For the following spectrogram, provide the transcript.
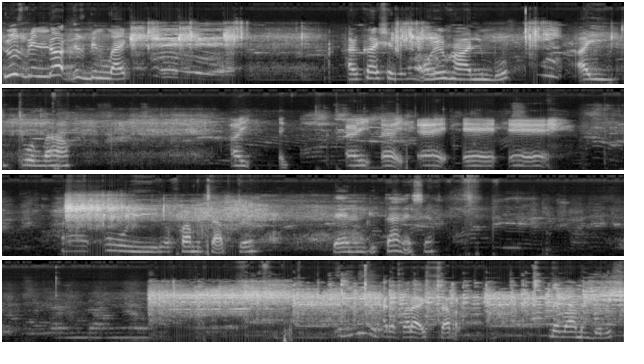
100 bin 400 bin like. Arkadaşlar benim oyun halim bu. Ay gitti vallahi. Ay ay ay ay ay ay. Ay uy kafamı çarptı. Benim bir tanesi. arkadaşlar. Devam ediyoruz.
